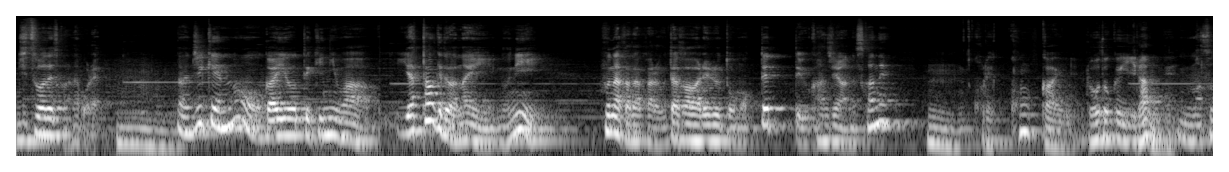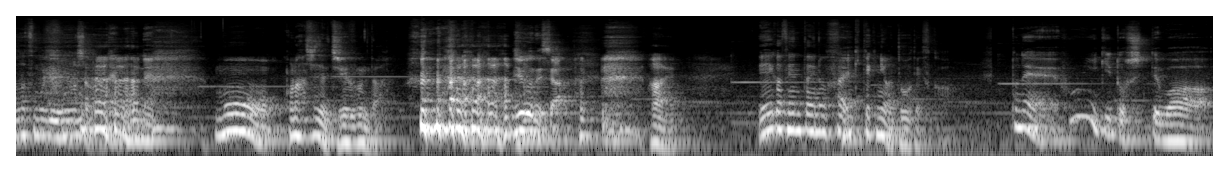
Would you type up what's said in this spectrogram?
実話ですからねこれ。事件の概要的にはやったわけではないのに不仲だから疑われると思ってっていう感じなんですかね。うん、これ今回朗読いらんね、まあそんなつもりで読みましたからね もうね。もうこの話で十分だ。十分でした。はい。映画全体の雰囲気的にはどうですか、とね雰囲気としては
